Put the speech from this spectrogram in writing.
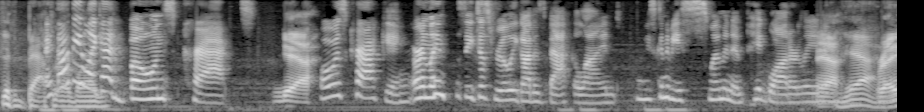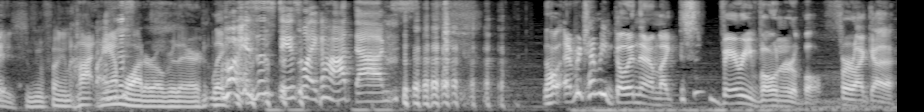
Good I thought he like had bones cracked. Yeah. What was cracking? Or unless he just really got his back aligned. He's gonna be swimming in pig water later. Yeah. Yeah, Right? nice. Fucking hot Why ham does- water over there. Like, Why does this taste like hot dogs? no, every time we go in there, I'm like, this is very vulnerable for like a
